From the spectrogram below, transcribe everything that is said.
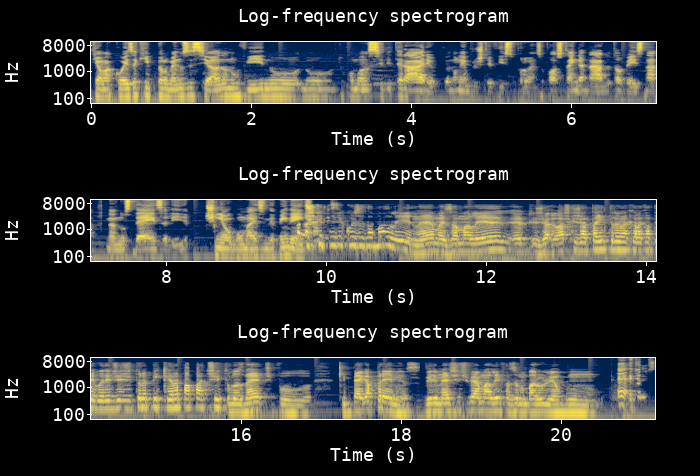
que é uma coisa que pelo menos esse ano eu não vi no, no do, romance literário, eu não lembro de ter visto, pelo menos eu posso estar enganado, talvez na, na nos 10 ali tinha algum mais independente. Acho que teve coisa da Malê, né? Mas a Malê, é, já, eu acho que já tá entrando naquela categoria de editora pequena para títulos, né? Tipo, que pega prêmios. Vira e mexe, a gente vê a Malê fazendo um barulho em algum, é, é que, se,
